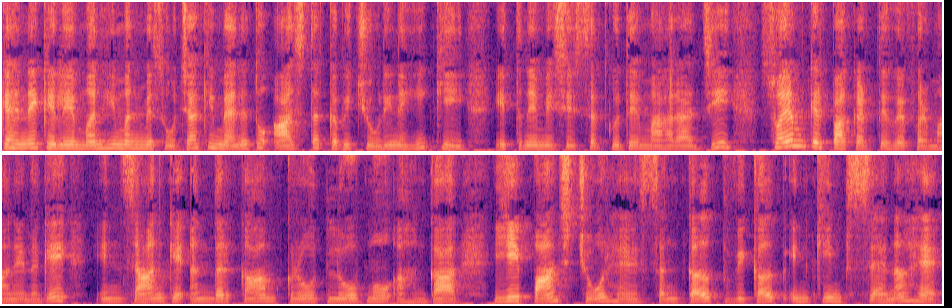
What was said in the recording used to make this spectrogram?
कहने के लिए मन ही मन में सोचा कि मैंने तो आज तक कभी चोरी नहीं की। इतने में श्री सतगुरुदेव महाराज जी स्वयं कृपा करते हुए फरमाने लगे, इंसान के अंदर काम, क्रोध, लोभ, मोह, अहंकार, ये पाँच चोर हैं। संकल्प, विकल्प इनकी सेना है।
